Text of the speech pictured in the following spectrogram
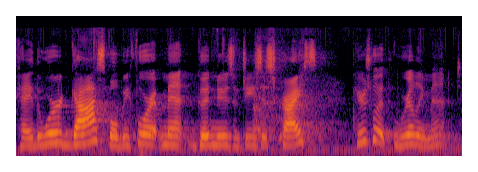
okay, the word gospel before it meant good news of Jesus Christ. Here's what it really meant.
